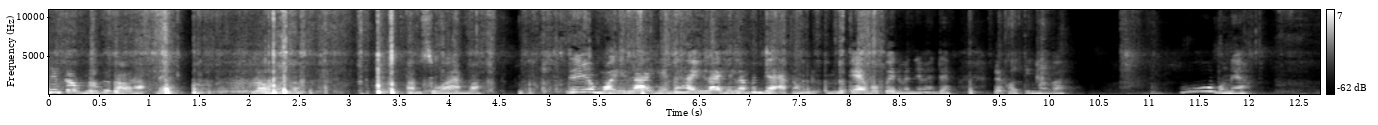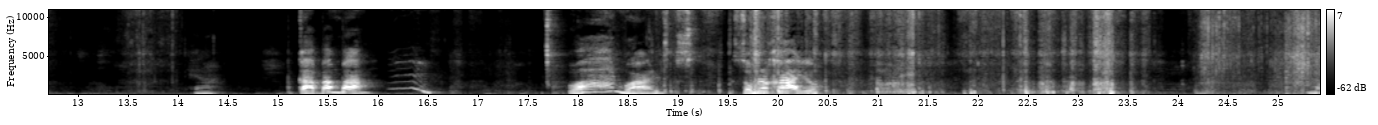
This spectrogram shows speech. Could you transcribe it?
ยังกับหัวคือเก่านะเด็กลองดูเนาะความสวานบ่เดี๋ยวยังหมออีไลเห็นได้ให้อีไลเห็นแล้วมันอยากมันแก้บ่เป็นมันอย่างนั้นเด้อเดี๋ยวขอกินมันก่อนอู้บางเนี่ยเห็นไหมกาบบางบางๆหวานหวานสมราคาอยู่มันเ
